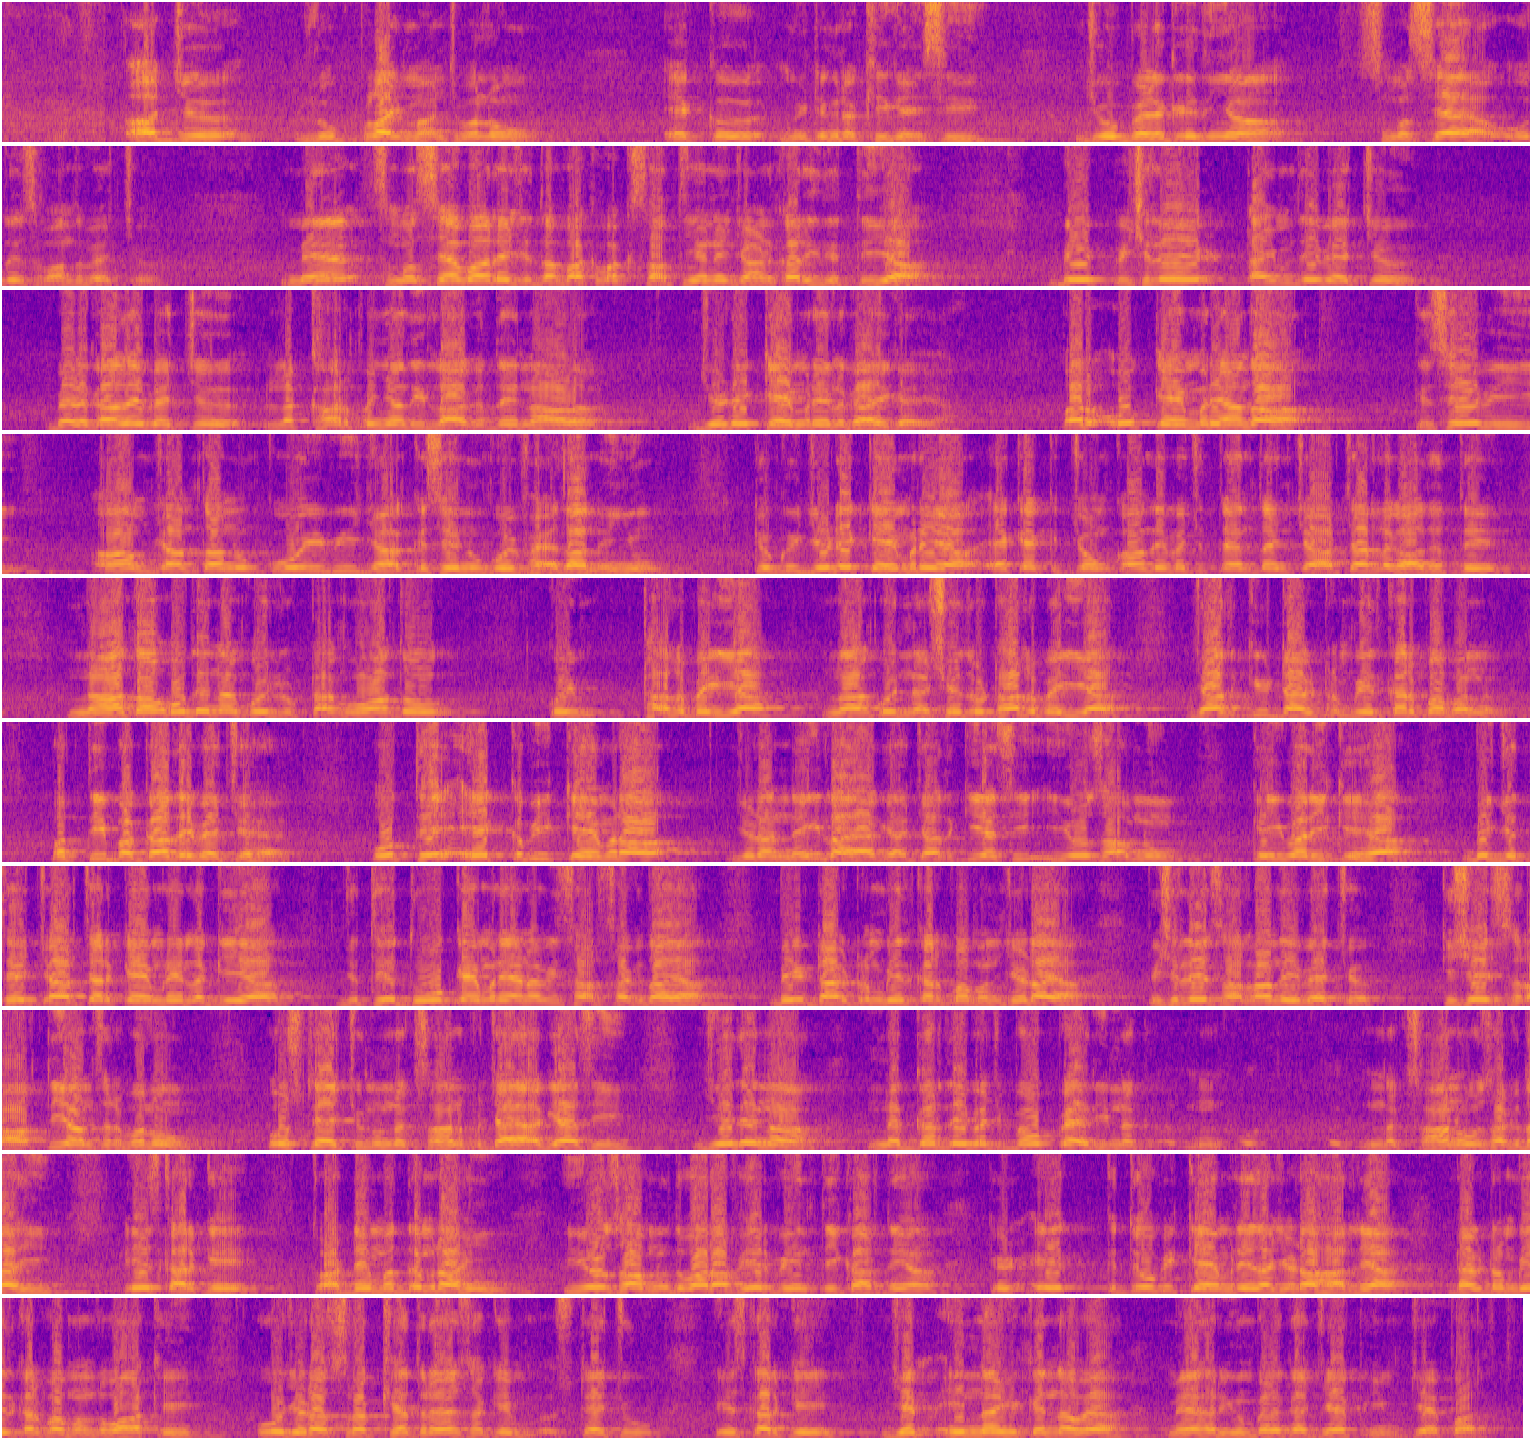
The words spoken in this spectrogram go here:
ਅੱਜ ਲੋਕ ਭਲਾਈ ਮੰਚ ਵੱਲੋਂ ਇੱਕ ਮੀਟਿੰਗ ਰੱਖੀ ਗਈ ਸੀ, ਜੋ ਬਿਲਗੇ ਦੀਆਂ ਸਮੱਸਿਆ ਆ, ਉਹਦੇ ਸੰਬੰਧ ਵਿੱਚ। ਮੈਂ ਸਮੱਸਿਆ ਬਾਰੇ ਜਿੱਦਾਂ ਵੱਖ-ਵੱਖ ਸਾਥੀਆਂ ਨੇ ਜਾਣਕਾਰੀ ਦਿੱਤੀ ਆ, ਵੀ ਪਿਛਲੇ ਟਾਈਮ ਦੇ ਵਿੱਚ ਬਿਲਗਾ ਦੇ ਵਿੱਚ ਲੱਖਾਂ ਰੁਪਈਆਂ ਦੀ ਲਾਗਤ ਦੇ ਨਾਲ ਜਿਹੜੇ ਕੈਮਰੇ ਲਗਾਏ ਗਏ ਆ। ਪਰ ਉਹ ਕੈਮਰਿਆਂ ਦਾ ਕਿਸੇ ਵੀ ਆਮ ਜਨਤਾ ਨੂੰ ਕੋਈ ਵੀ ਜਾਂ ਕਿਸੇ ਨੂੰ ਕੋਈ ਫਾਇਦਾ ਨਹੀਂ ਹੋ, ਕਿਉਂਕਿ ਜਿਹੜੇ ਕੈਮਰੇ ਆ, ਇੱਕ ਇੱਕ ਚੌਂਕਾਂ ਦੇ ਵਿੱਚ ਤਿੰਨ ਤਿੰਨ ਚਾਰ ਚਾਰ ਲਗਾ ਦਿੱਤੇ, ਨਾ ਤਾਂ ਉਹਦੇ ਨਾਲ ਕੋਈ ਲੁੱਟਾਂ ਖੋਹਾਂ ਤੋਂ ਕੋਈ ਠੱਲ ਪਈ ਆ, ਨਾ ਕੋਈ ਨਸ਼ੇ ਤੋਂ ਠੱਲ ਪਈ ਆ, ਜਦ ਕਿ ਡਾਕਟਰ ਅੰਬੇਦਕਰ ਭਵਨ ਪੱਤੀ ਬੱਗਾ ਦੇ ਵਿੱਚ ਹੈ। ਉੱਥੇ ਇੱਕ ਵੀ ਕੈਮਰਾ ਜਿਹੜਾ ਨਹੀਂ ਲਾਇਆ ਗਿਆ, ਜਦ ਕਿ ਅਸੀਂ ਈਓ ਸਾਹਿਬ ਨੂੰ ਕਈ ਵਾਰੀ ਕਿਹਾ ਵੀ ਜਿੱਥੇ ਚਾਰ ਚਾਰ ਕੈਮਰੇ ਲੱਗੇ ਆ, ਜਿੱਥੇ ਦੋ ਕੈਮਰਿਆਂ ਨਾਲ ਵੀ ਸਰ ਸਕਦਾ ਆ, ਵੀ ਡਾਕਟਰ ਅੰਬੇਦਕਰ ਭਵਨ ਜਿਹੜਾ ਆ, ਪਿਛਲੇ ਸਾਲਾਂ ਦੇ ਵਿੱਚ ਕਿਸੇ ਸ਼ਰਾਰਤੀ ਅਨਸਰ ਵੱਲੋਂ ਉਹ ਸਟੈਚੂ ਨੂੰ ਨੁਕਸਾਨ ਪਹੁੰਚਾਇਆ ਗਿਆ ਸੀ, ਜਿਹਦੇ ਨਾਲ ਨਗਰ ਦੇ ਵਿੱਚ ਬਹੁਤ ਭੈੜੀ ਨੁਕ- ਨੁਕਸਾਨ ਹੋ ਸਕਦਾ ਸੀ। ਇਸ ਕਰਕੇ ਤੁਹਾਡੇ ਮਾਧਿਅਮ ਰਾਹੀਂ ਈਓ ਸਾਹਿਬ ਨੂੰ ਦੁਬਾਰਾ ਫੇਰ ਬੇਨਤੀ ਕਰਦੇ ਹਾਂ ਕਿ ਇਹ ਕਿਤੇ ਵੀ ਕੈਮਰੇ ਦਾ ਜਿਹੜਾ ਹੱਲ ਆ, ਡਾਕਟਰ ਅੰਬੇਦਕਰ ਭਵਨ ਲਵਾ ਕੇ ਉਹ ਜਿਹੜਾ ਸੁਰੱਖਿਅਤ ਰਹਿ ਸਕੇ ਸਟੈਚੂ, ਇਸ ਕਰਕੇ ਜੇ ਇੰਨਾ ਹੀ ਕਹਿੰਦਾ ਹੋਇਆ, ਮੈਂ ਹਰੀਓਮ ਬਿਲਗਾ, ਜੈ ਭੀਮ, ਜੈ ਭਾਰਤ।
